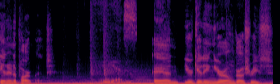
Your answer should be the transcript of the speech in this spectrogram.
in an apartment Yes. and you're getting your own groceries.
